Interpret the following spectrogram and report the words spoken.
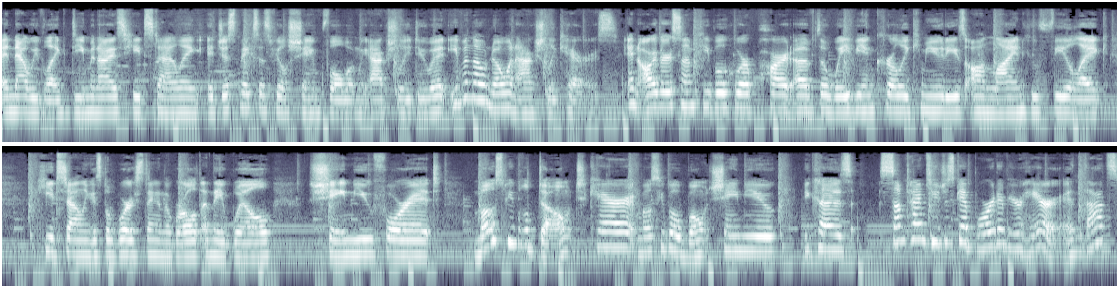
and now we've like demonized heat styling, it just makes us feel shameful when we actually do it, even though no one actually cares. And are there some people who are part of the wavy and curly communities online who feel like heat styling is the worst thing in the world and they will shame you for it? Most people don't care, most people won't shame you because sometimes you just get bored of your hair and that's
